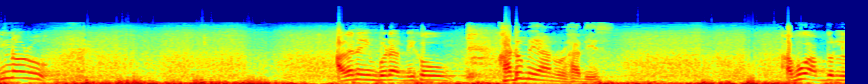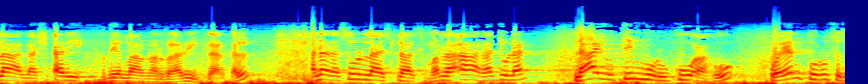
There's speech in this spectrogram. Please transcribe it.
இன்னொரு அதனையும் விட மிகவும் கடுமையான ஒரு ஹதீஸ். அபு அப்துல்லா லஷ்அரி அவர்கள் அறிவிக்கிறார்கள். அன்ன ரசூல்லா இஸ்லாம் ரஜுலன் லா யுதிம்மு ருக்குஅஹு ஒயன் குரு ஃபி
